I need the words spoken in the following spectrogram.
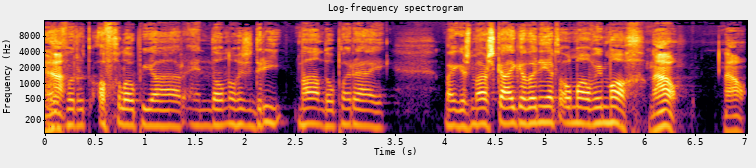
ja. over het afgelopen jaar. En dan nog eens drie maanden op een rij. Maar eerst maar eens kijken wanneer het allemaal weer mag. Nou, nou,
